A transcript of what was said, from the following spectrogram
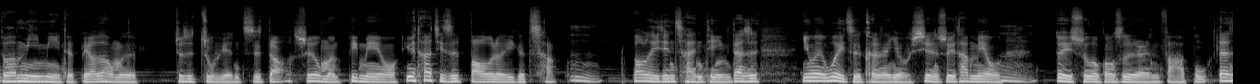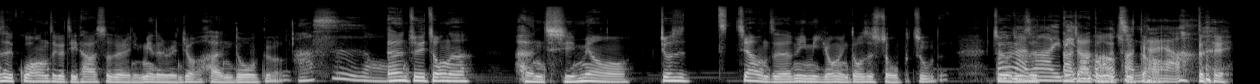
都要秘密的，不要让我们的就是组员知道，所以我们并没有，因为他其实包了一个场，嗯，包了一间餐厅，但是因为位置可能有限，所以他没有。嗯对所有公司的人发布，但是光这个吉他社的里面的人就很多个啊，是哦。但是最终呢，很奇妙哦，就是这样子的秘密永远都是守不住的，当然啦，就是大家都会知道啊。对，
